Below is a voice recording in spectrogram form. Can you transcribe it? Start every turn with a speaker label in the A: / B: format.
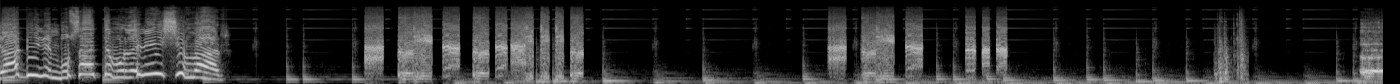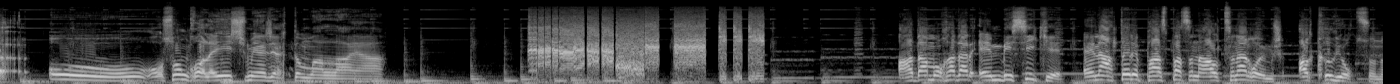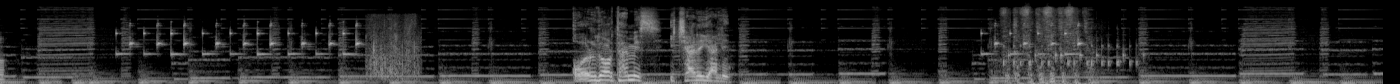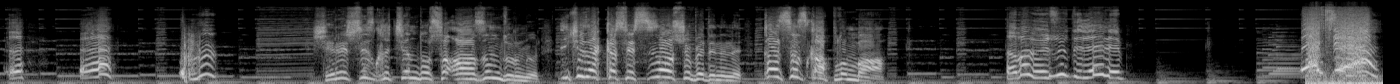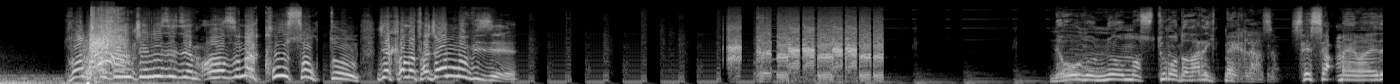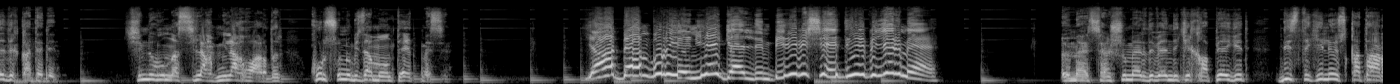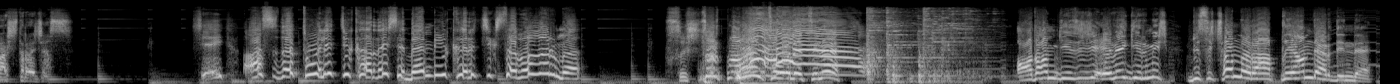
A: Ya benim bu saatte burada ne işim var?
B: Oo, o son kolayı içmeyecektim vallahi ya. Adam o kadar embesi ki enahtarı paspasın altına koymuş akıl yoksunu. Koridor temiz, içeri gelin. Şerefsiz gıçın dursa ağzın durmuyor. İki dakika sessiz al şu bedenini. Kılsız kaplumbağa.
A: Tamam özür dilerim. Ece!
B: Lan az önce ne dedim? Ağzına kuş soktum. Yakalatacak mı bizi? Olmaz tüm odalara gitmek lazım. Ses yapmaya da dikkat edin. Şimdi bunda silah milah vardır. Kurşunu bize monte etmesin.
A: Ya ben buraya niye geldim? Biri bir şey diyebilir mi?
B: Ömer sen şu merdivendeki kapıya git. Biz tekili üst katı araştıracağız.
A: Şey aslında tuvaletçi kardeşse ben bir yukarı çıksam olur mu?
B: Sıçtırtma lan tuvaletine. Adam gezici eve girmiş bir sıçanla rahatlayam derdinde.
